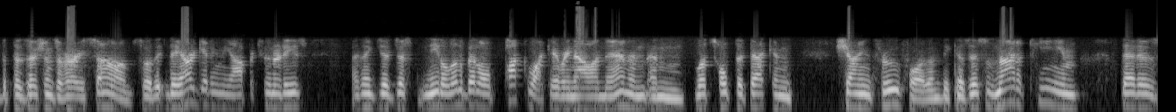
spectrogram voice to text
the positions are very sound. So they are getting the opportunities. I think you just need a little bit of puck luck every now and then, and, and let's hope that that can shine through for them because this is not a team that is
